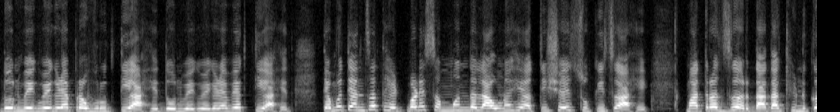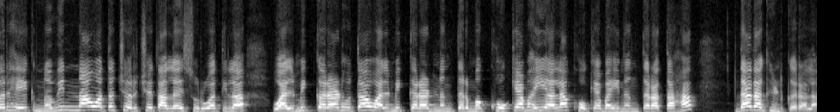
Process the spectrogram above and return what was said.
दोन वेगवेगळ्या प्रवृत्ती आहेत दोन वेगवेगळ्या व्यक्ती आहेत. त्यामुळे त्यांचा थेटपणे संबंध लावणं हे अतिशय चुकीचं आहे. मात्र जर दादा खिंडकर हे एक नवीन नाव आता चर्चेत आलंय सुरुवातीला वाल्मिक कराड होता. वाल्मिक कराड नंतर मग खोक्याभाई आला. खोक्याभाई नंतर आता हा दादा खिंडकर आला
